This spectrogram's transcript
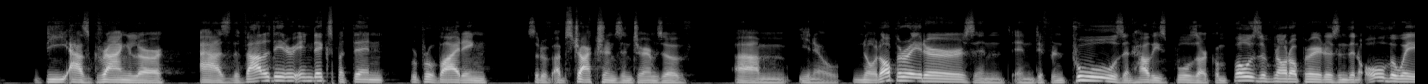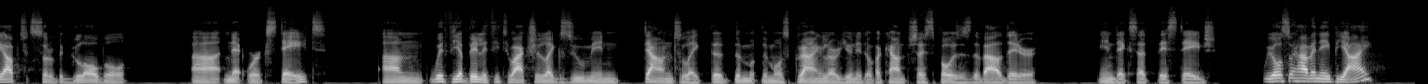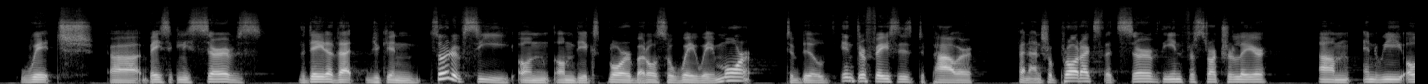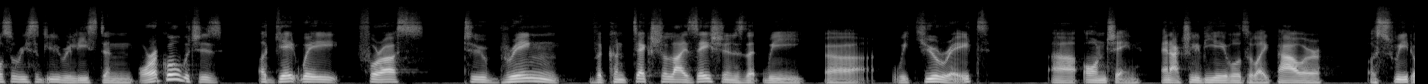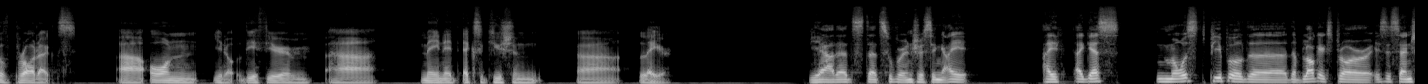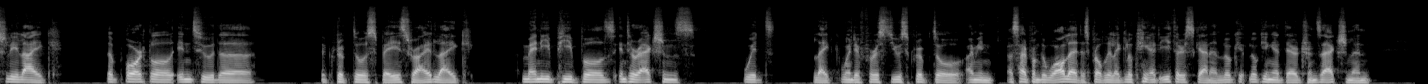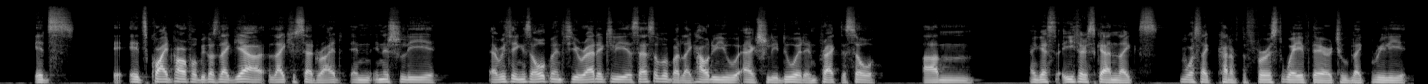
be as granular as the validator index, but then we're providing sort of abstractions in terms of um, you know node operators and and different pools and how these pools are composed of node operators, and then all the way up to sort of the global uh, network state, um, with the ability to actually like zoom in down to like the, the the most granular unit of account, which I suppose is the validator index at this stage. We also have an API which uh, basically serves the data that you can sort of see on on the Explorer, but also way way more to build interfaces to power financial products that serve the infrastructure layer. Um, and we also recently released an Oracle, which is a gateway for us to bring the contextualizations that we uh, we curate uh, on chain and actually be able to like power a suite of products uh, on you know the Ethereum uh, mainnet execution uh, layer. Yeah, that's that's super interesting. I I I guess most people the the block explorer is essentially like the portal into the the crypto space, right? Like many people's interactions with like when they first use crypto. I mean, aside from the wallet, it's probably like looking at Etherscan and look, looking at their transaction, and it's it's quite powerful because like yeah, like you said, right? And initially everything is open, theoretically accessible, but like how do you actually do it in practice? So um I guess Etherscan like was like kind of the first wave there to like really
